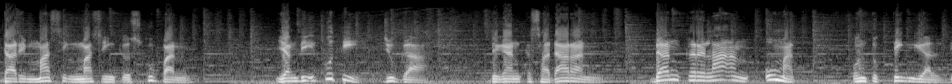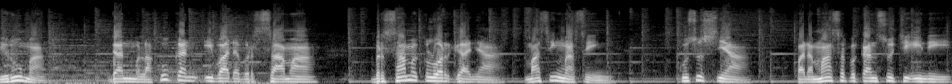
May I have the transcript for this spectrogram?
dari masing-masing keuskupan yang diikuti juga dengan kesadaran dan kerelaan umat untuk tinggal di rumah dan melakukan ibadah bersama bersama keluarganya masing-masing khususnya pada masa pekan suci ini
